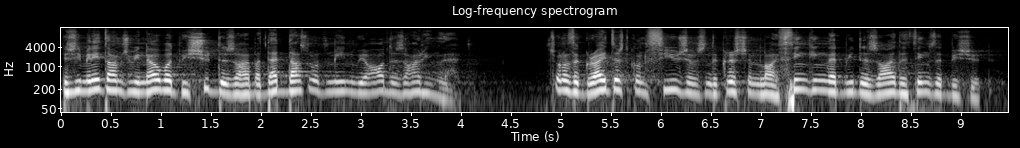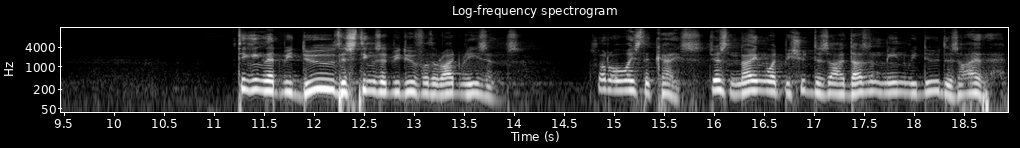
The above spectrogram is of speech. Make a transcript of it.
You see, many times we know what we should desire, but that does not mean we are desiring that. It's one of the greatest confusions in the Christian life, thinking that we desire the things that we should. Thinking that we do these things that we do for the right reasons. It's not always the case. Just knowing what we should desire doesn't mean we do desire that.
